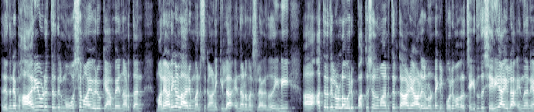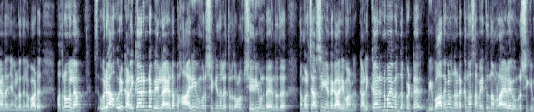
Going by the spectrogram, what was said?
അദ്ദേഹത്തിന്റെ ഭാര്യയോട് ഇത്തരത്തിൽ മോശമായ ഒരു ക്യാമ്പയിൻ നടത്താൻ മലയാളികൾ ആരും മനസ്സ് കാണിക്കില്ല എന്നാണ് മനസ്സിലാകുന്നത്. ഇനി അത്തരത്തിലുള്ള ഒരു പത്ത് ശതമാനത്തിൽ താഴെ ആളുകൾ ഉണ്ടെങ്കിൽ പോലും അവർ ചെയ്തത് ശരിയായില്ല എന്ന് തന്നെയാണ് ഞങ്ങളുടെ നിലപാട്. മാത്രവുമല്ല ഒരു ഒരു കളിക്കാരന്റെ പേരിൽ അയാളുടെ ഭാര്യയെ വിമർശിക്കുന്നതിൽ എത്രത്തോളം ശരിയുണ്ട് എന്നത് നമ്മൾ ചർച്ച ചെയ്യേണ്ട കാര്യമാണ്. കളിക്കാരനുമായി ബന്ധപ്പെട്ട് വിവാദങ്ങൾ നടക്കുന്ന സമയത്ത് നമ്മൾ അയാളെ വിമർശിക്കും.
